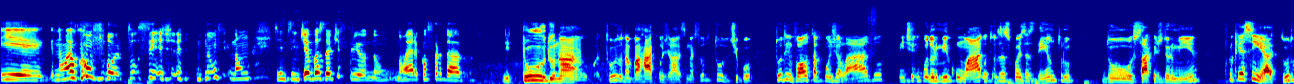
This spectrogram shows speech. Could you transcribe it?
e não é o conforto, ou seja, não, não, a gente sentia bastante frio, não, não era confortável. e tudo na, tudo na barraca congelada, assim, mas tudo, tudo. Tipo, tudo em volta estava congelado. A gente tinha que dormir com água, todas as coisas dentro do saco de dormir. Porque assim, era tudo.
